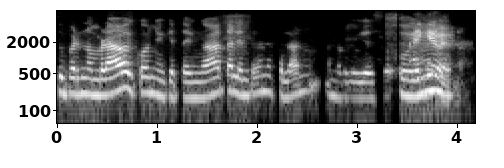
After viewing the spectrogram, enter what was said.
súper nombrado y coño, y que tenga talento venezolano, me enorgullece. Sí. Hay que verla.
